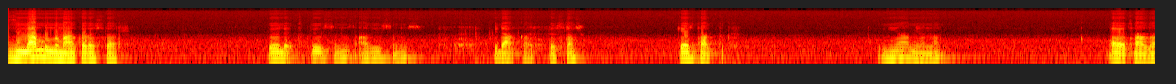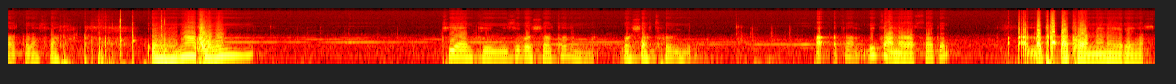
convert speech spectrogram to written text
Zindan buldum arkadaşlar. Böyle tıklıyorsunuz, alıyorsunuz. Bir dakika arkadaşlar. Geri taktık. Niye almıyorsun lan? Evet aldı arkadaşlar. Ee, ne yapalım? TNT'mizi boşaltalım mı? Boşaltalım. Patlatalım. Bir tane var zaten. Allah patlatalım ya ne var.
